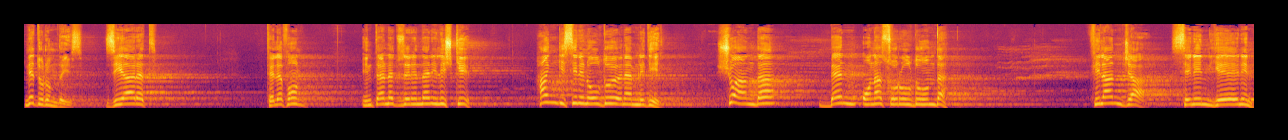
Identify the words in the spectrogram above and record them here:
Ne durumdayız? Ziyaret, telefon, internet üzerinden ilişki, hangisinin olduğu önemli değil. Şu anda ben ona sorulduğumda filanca senin yeğenin,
